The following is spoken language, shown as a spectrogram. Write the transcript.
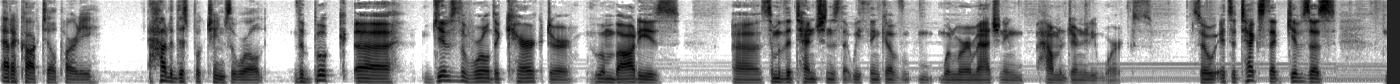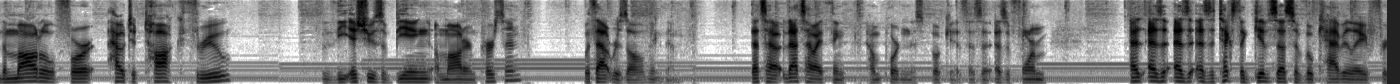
at a cocktail party, how did this book change the world? The book uh, gives the world a character who embodies uh, some of the tensions that we think of when we're imagining how modernity works. So, it's a text that gives us the model for how to talk through the issues of being a modern person without resolving them. That's how that's how I think how important this book is as a, as a form as, as, as, a text that gives us a vocabulary for,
